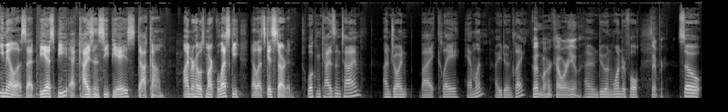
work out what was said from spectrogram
Email us at bsb at kaizencpas.com. I'm your host, Mark Valesky. Now let's get started. Welcome, Kaizen Time. I'm joined by Clay Hamlin. How are you doing, Clay? Good, Mark. How are you? I'm doing wonderful. Super. So,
